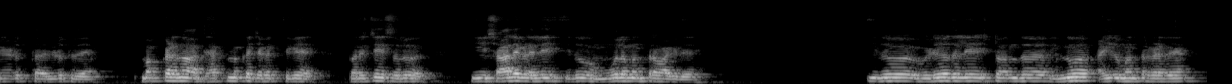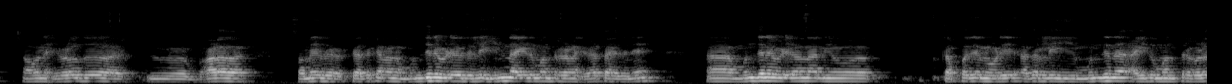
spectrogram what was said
ನೀಡುತ್ತಾ, ನೀಡುತ್ತದೆ. ಮಕ್ಕಳನ್ನು ಆಧ್ಯಾತ್ಮಿಕ ಜಗತ್ತಿಗೆ ಪರಿಚಯಿಸಲು ಈ ಶಾಲೆಗಳಲ್ಲಿ ಇದು ಮೂಲಮಂತ್ರವಾಗಿದೆ. ಇದು ವಿಡಿಯೋದಲ್ಲಿ ಇಷ್ಟೊಂದು, ಇನ್ನೂ ಐದು ಮಂತ್ರಗಳಿವೆ. ಅವನ್ನು ಹೇಳೋದು ಬಹಳ ಸಮಯ ಬೇಕಾಗುತ್ತೆ ಅದಕ್ಕೆ ನಾನು ಮುಂದಿನ ವಿಡಿಯೋದಲ್ಲಿ ಇನ್ನು ಐದು ಮಂತ್ರಗಳನ್ನ ಹೇಳ್ತಾ ಇದ್ದೀನಿ. ಮುಂದಿನ ವಿಡಿಯೋನ ನೀವು ತಪ್ಪದೇ ನೋಡಿ, ಅದರಲ್ಲಿ ಈ ಮುಂದಿನ ಐದು ಮಂತ್ರಗಳು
